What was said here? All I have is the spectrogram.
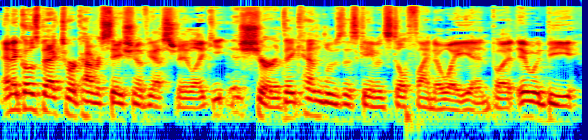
and it goes back to our conversation of yesterday. Like, sure, they can lose this game and still find a way in, but it would be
